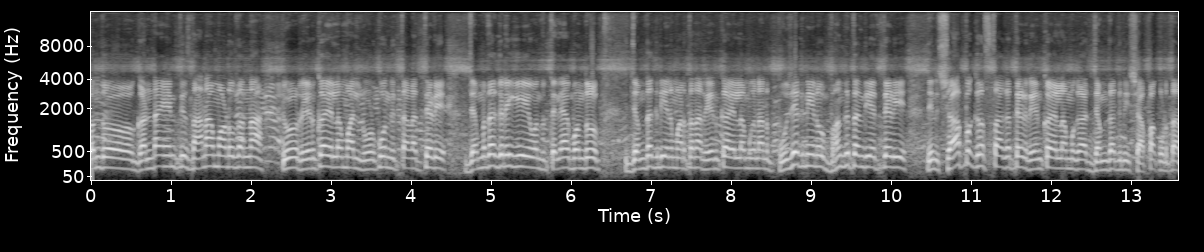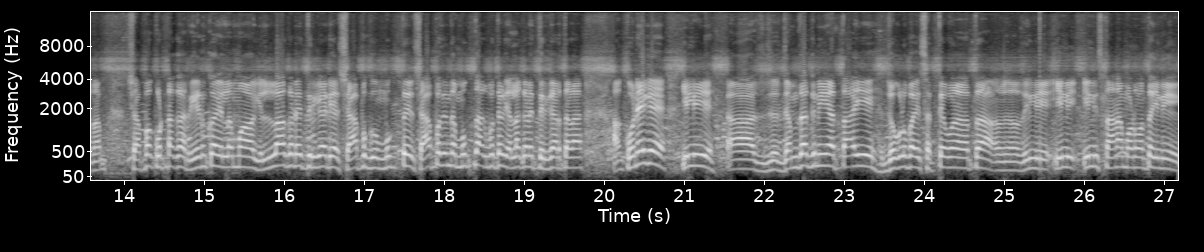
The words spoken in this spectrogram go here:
ಒಂದು ಗಂಡ ಹೆಂಡತಿ ಸ್ನಾನ ಮಾಡೋದನ್ನು ಇವಳು ರೇಣುಕಾ ಎಲ್ಲಮ್ಮ ಅಲ್ಲಿ ನೋಡ್ಕೊಂಡು ನಿಂತಾಳೆ ಅಂತೇಳಿ ಜಮದಗ್ನಿಗೆ ಒಂದು ತಲೆಯಾಗ ಬಂದು, ಜಮದಗ್ನಿ ಏನು ಮಾಡ್ತಾನೆ, ರೇಣುಕಾ ಎಲ್ಲಮ್ಮಗೆ ನಾನು ಪೂಜೆಗೆ ನೀನು ಭಂಗ ತಂದಿ ಅಂತೇಳಿ, ನೀನು ಶಾಪಗ್ರಸ್ತ ಆಗತ್ತೇಳಿ ರೇಣುಕಾ ಎಲ್ಲಮ್ಮಗೆ ಜಮದಗ್ನಿ ಶಾಪ ಕೊಡ್ತಾನೆ. ಶಾಪ ಕೊಟ್ಟಾಗ ರೇಣುಕಾ ಎಲ್ಲಮ್ಮ ಎಲ್ಲ ಕಡೆ ತಿರುಗಾಡಿ ಆ ಶಾಪಗೂ ಮುಕ್ತ, ಶಾಪದಿಂದ ಮುಕ್ತ ಆಗ್ಬತ್ತೇಳಿ ಎಲ್ಲ ಕಡೆ ತಿರುಗಾಡ್ತಾಳೆ. ಆ ಕೊನೆಗೆ ಇಲ್ಲಿ ಜಮದಗ್ನಿಯ ತಾಯಿ ಜೋಗುಳುಬಾಯಿ ಸತ್ಯವ್ರತ ಇಲ್ಲಿ ಇಲ್ಲಿ ಇಲ್ಲಿ ಸ್ನಾನ ಮಾಡುವಂಥ ಇಲ್ಲಿ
